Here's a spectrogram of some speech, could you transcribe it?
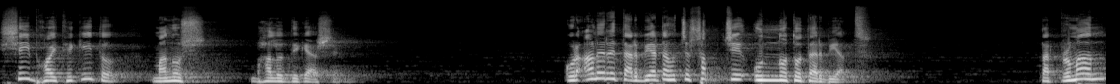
সেই ভয় থেকেই তো মানুষ ভালোর দিকে আসে। কোরআনের তারবিয়াটা হচ্ছে সবচেয়ে উন্নত তারবিয়াত। তার প্রমাণ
